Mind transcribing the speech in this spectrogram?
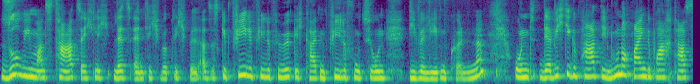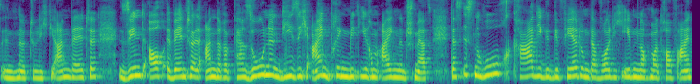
so wie man es tatsächlich letztendlich wirklich will. Also es gibt viele, viele Möglichkeiten, viele Funktionen, die wir leben können. Ne? Und der wichtige Part, den du noch reingebracht hast, sind natürlich die Anwälte, sind auch eventuell andere Personen, die sich einbringen mit ihrem eigenen Schmerz. Das ist eine hochgradige Gefährdung, da wollte ich eben noch mal drauf ein.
